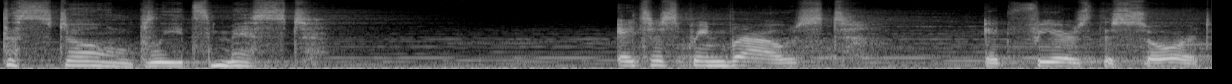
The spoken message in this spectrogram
The stone bleeds mist. It has been roused. It fears the sword.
